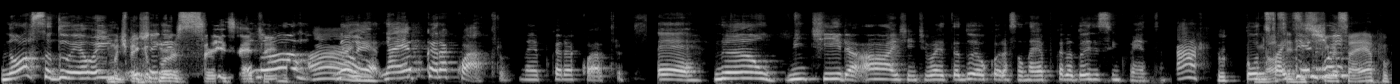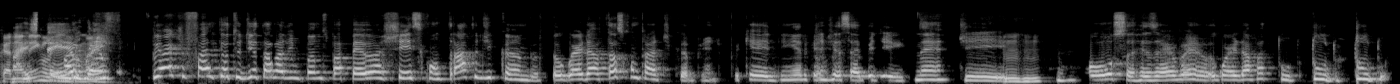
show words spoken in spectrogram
Nossa, doeu, hein? Multiplica cheguei... por 6, 7. Não, não, é. Na época era 4. Na época era 4. É. Não, mentira. Ai, gente, vai até doer o coração. Na época era 2,50. Ah. Putz, Nossa, faz existiu tempo, essa época, né? Nem lembro mais. Pior que faz que outro dia eu tava limpando os papéis, eu achei esse contrato de câmbio. Eu guardava até os contratos de câmbio, gente, porque dinheiro que a gente recebe de, né, de uhum. bolsa, reserva, eu guardava tudo, tudo, tudo.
